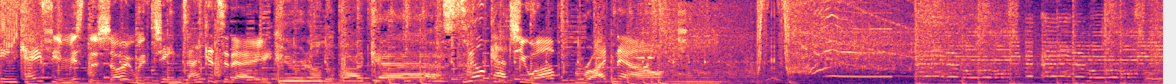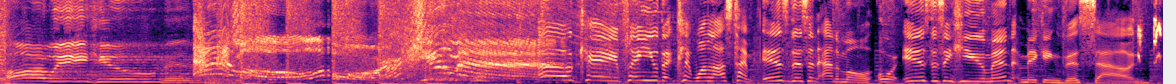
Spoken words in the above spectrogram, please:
In case you missed the show with Gene Danker today, Hear it on the podcast. we'll catch you up right now. Are we human? Animal or human? Okay, playing you that clip one last time. Is this an animal or is this a human making this sound?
